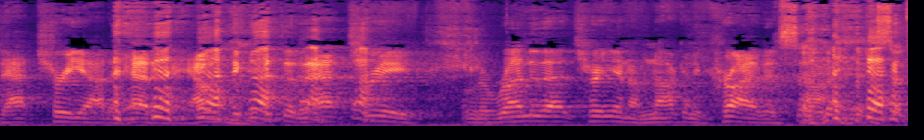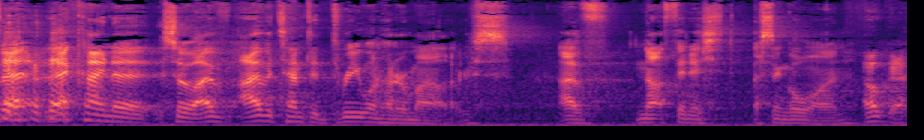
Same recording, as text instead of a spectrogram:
that tree out ahead of me. I'm gonna get to that tree. I'm gonna run to that tree, and I'm not gonna cry this time. so that that kind of so I've I've attempted three 100 milers. I've not finished a single one. Okay.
